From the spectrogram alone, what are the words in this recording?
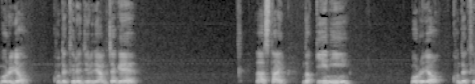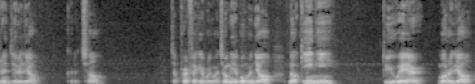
뭐를요? 콘택트 렌즈를 양짝에 Last time. 너 끼니? 뭐를요? 콘택트 렌즈를요. 그렇죠? 자, perfect everyone. 정리해 보면요. 너 끼니? Do you wear? 뭐를요?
